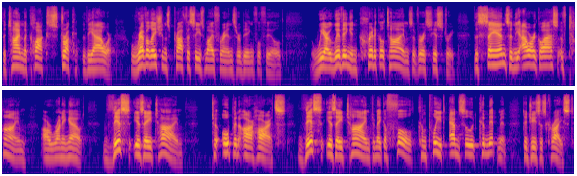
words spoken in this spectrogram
the time the clock struck the hour. Revelation's prophecies, my friends, are being fulfilled. We are living in critical times of Earth's history. The sands in the hourglass of time are running out. This is a time to open our hearts. This is a time to make a full, complete, absolute commitment to Jesus Christ.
